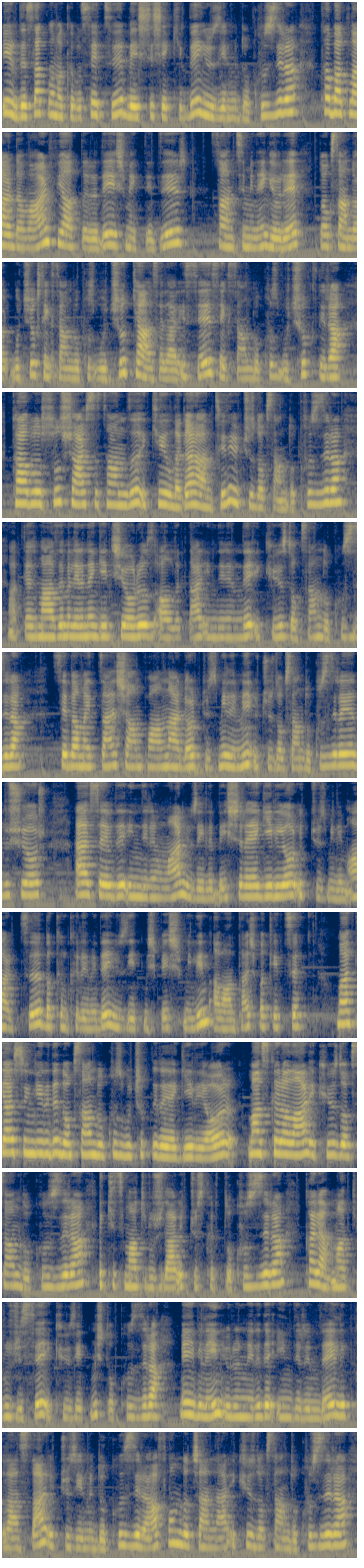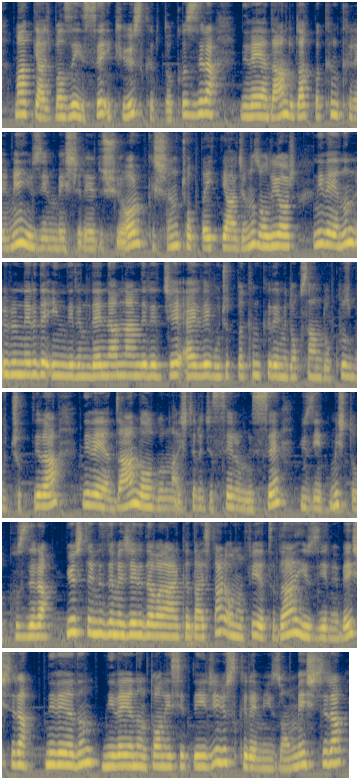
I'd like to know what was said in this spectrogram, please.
Bir de saklama kabı seti beşli şekilde 129 lira. Tabaklar da var. Fiyatları değişmektedir. Santimine göre 94,5 89,5 kaseler ise 89,5 lira. Kablosuz şarj standı 2 yılda garantili 399 lira. Makyaj malzemelerine geçiyoruz. Aldıklar indirimde 299 lira. Sebamet'ten şampuanlar 400 milimi 399 liraya düşüyor. Elsev'de indirim var 155 liraya geliyor. 300 milim artı bakım kremi de 175 milim avantaj paketi. Makyaj süngeri de 99,5 liraya geliyor. Maskaralar 299 lira. Kit mat rujlar 349 lira. Kalem mat ise 279 lira. Maybelline ürünleri de indirimde. Lip glosslar 329 lira. Fondötenler 299 lira. Makyaj bazı ise 249 lira. Nivea'dan dudak bakım kremi 125 liraya düşüyor. Kışın çok da ihtiyacımız oluyor. Nivea'nın ürünleri de indirimde. Nemlendirici el ve vücut bakım kremi 99,5 lira. Nivea'dan dolgunlaştırıcı serum ise 179 lira. Yüz temizleme jeli de var arkadaşlar. Onun fiyatı da 125 lira. Nivea'nın Nivea'nın ton eşitleyici yüz kremi 115 lira.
